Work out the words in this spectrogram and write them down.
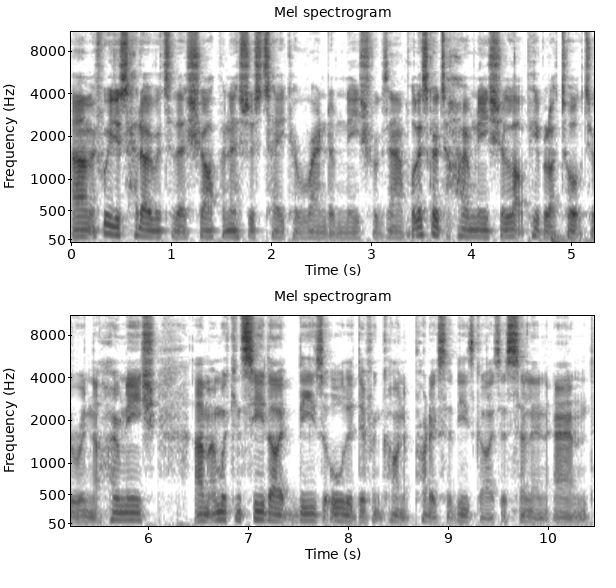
um, if we just head over to their shop and let's just take a random niche, for example, let's go to home niche. A lot of people I talk to are in the home niche. Um, and we can see like these are all the different kind of products that these guys are selling and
